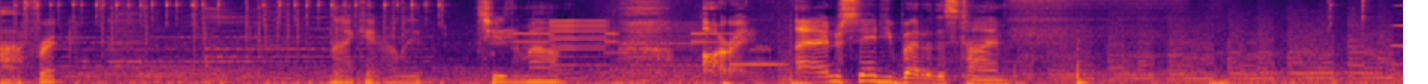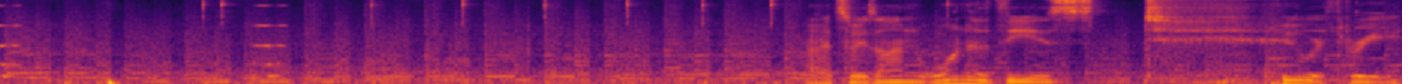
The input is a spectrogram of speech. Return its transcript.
Ah, frick. I can't really choose them out. Alright, I understand you better this time. Alright, so he's on one of these two or three.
